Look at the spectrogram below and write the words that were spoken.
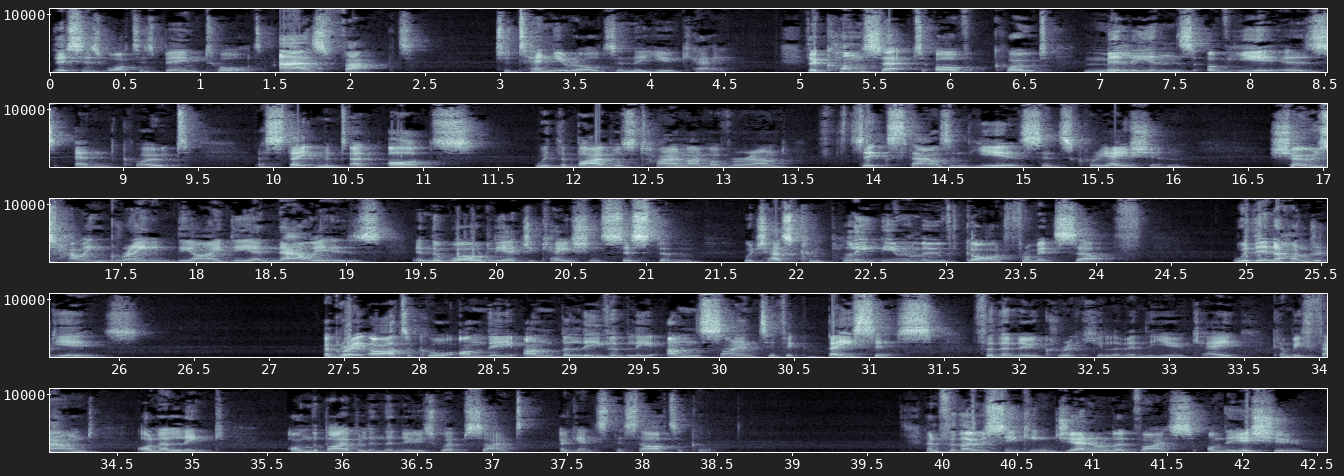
This is what is being taught as fact to 10 year olds in the UK. The concept of, quote, millions of years, end quote, a statement at odds with the Bible's timeline of around 6,000 years since creation, shows how ingrained the idea now is in the worldly education system which has completely removed God from itself within a hundred years. A great article on the unbelievably unscientific basis for the new curriculum in the UK can be found on a link on the Bible in the News website against this article. And for those seeking general advice on the issue,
